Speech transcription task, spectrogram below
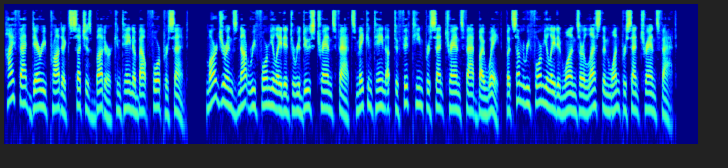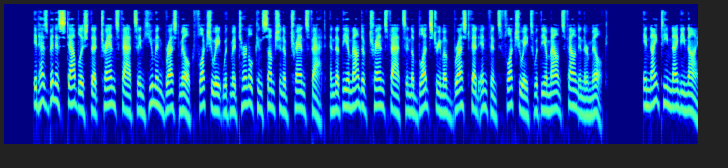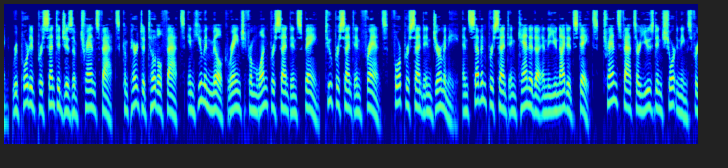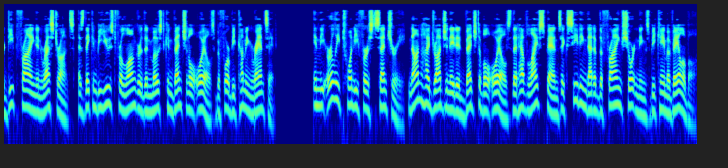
High-fat dairy products such as butter contain about 4%. Margarines not reformulated to reduce trans fats may contain up to 15% trans fat by weight, but some reformulated ones are less than 1% trans fat. It has been established that trans fats in human breast milk fluctuate with maternal consumption of trans fat, and that the amount of trans fats in the bloodstream of breastfed infants fluctuates with the amounts found in their milk. In 1999, reported percentages of trans fats compared to total fats in human milk ranged from 1% in Spain, 2% in France, 4% in Germany, and 7% in Canada and the United States. Trans fats are used in shortenings for deep frying in restaurants, as they can be used for longer than most conventional oils before becoming rancid. In the early 21st century, non-hydrogenated vegetable oils that have lifespans exceeding that of the frying shortenings became available.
